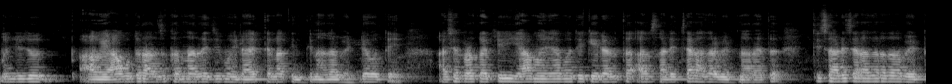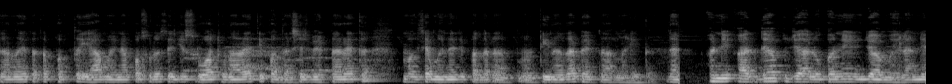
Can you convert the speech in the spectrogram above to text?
म्हणजे जो या अगोदर अर्ज करणारे जे महिला आहेत त्याला तीन तीन हजार भेटले होते. अशा प्रकारचे ह्या महिन्यामध्ये केल्यानंतर आज साडेचार हजार भेटणार आहेत. ती साडेचार हजार आता भेटणार नाहीत आता फक्त ह्या महिन्यापासूनच त्याची सुरुवात होणार आहे ती पंधराशेच भेटणार आहेत. मागच्या महिन्याचे पंधरा तीन हजार भेटणार नाहीत. आणि अद्याप ज्या लोकांनी ज्या महिलांनी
